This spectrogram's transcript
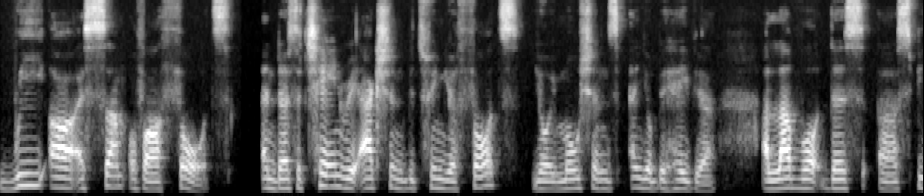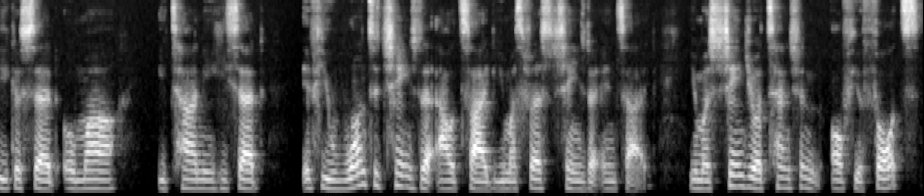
We are a sum of our thoughts, and there's a chain reaction between your thoughts, your emotions, and your behavior. I love what this uh, speaker said, Omar Itani. He said, If you want to change the outside, you must first change the inside. You must change your attention of your thoughts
